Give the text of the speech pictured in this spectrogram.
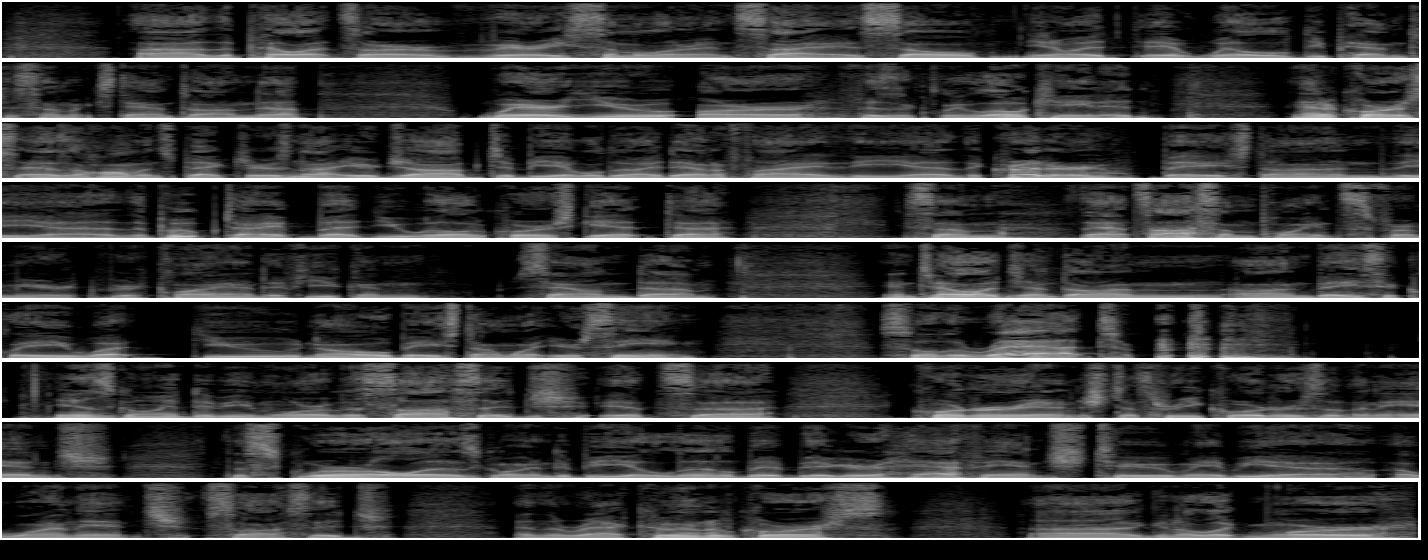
Uh, the pellets are very similar in size. So, you know, it, it will depend to some extent on uh, where you are physically located. And of course, as a home inspector, it's not your job to be able to identify the uh, the critter based on the uh, the poop type, but you will, of course, get uh, some that's awesome points from your your client if you can sound um, intelligent on on basically what you know based on what you're seeing. So the rat is going to be more of a sausage. It's a quarter inch to three quarters of an inch. The squirrel is going to be a little bit bigger, half inch to maybe a, a one inch sausage. And the raccoon, of course, uh, going to look more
